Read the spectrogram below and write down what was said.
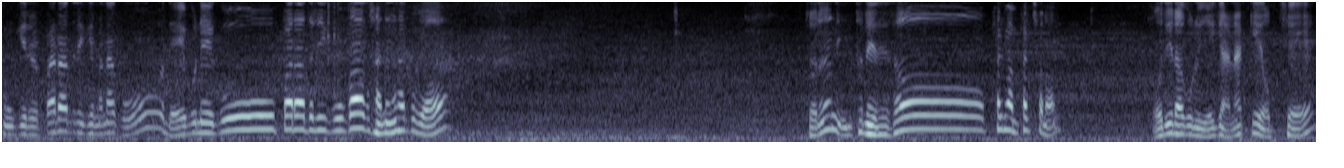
공기를 빨아들이기만 하고 내보내고 빨아들이고가 가능하고요. 저는 인터넷에서 88,000원. 어디라고는 얘기 안 할게요 업체.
